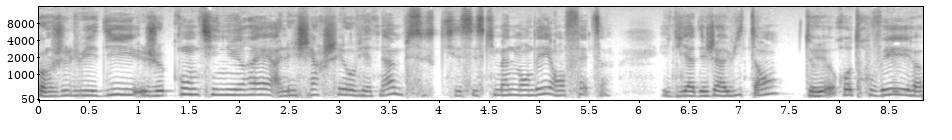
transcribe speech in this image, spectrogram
quand je lui ai dit je continuerai à les chercher au Vietnam, c'est ce qu'il m'a demandé en fait, il y a déjà huit ans, de retrouver euh,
